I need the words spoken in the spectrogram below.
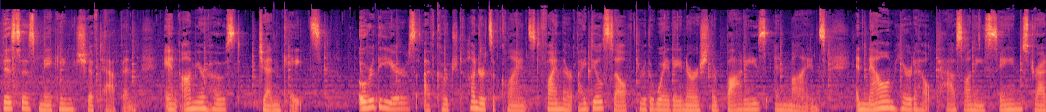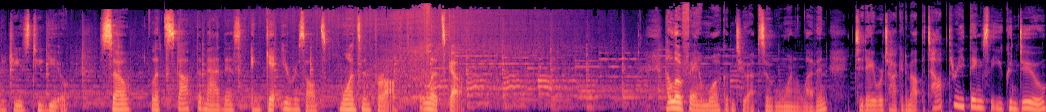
This is Making Shift Happen, and I'm your host, Jen Cates. Over the years, I've coached hundreds of clients to find their ideal self through the way they nourish their bodies and minds, and now I'm here to help pass on these same strategies to you. So let's stop the madness and get your results once and for all. Let's go. Hello, fam. Welcome to episode 111. Today, we're talking about the top three things that you can do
